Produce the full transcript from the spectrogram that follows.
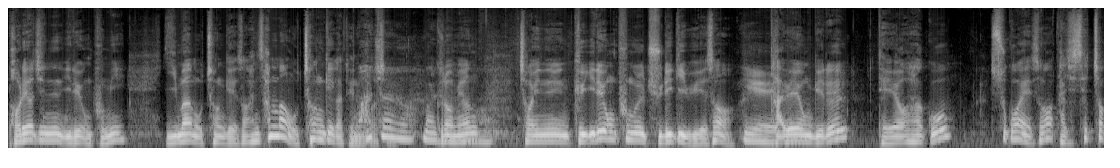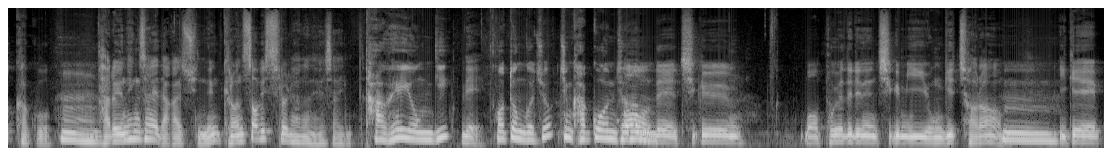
버려지는 일회용품이 2만 5천 개에서 한 3만 5천 개가 되는 거죠. 맞아요, 맞아요. 그러면 저희는 그 일회용품을 줄이기 위해서 예. 다회용기를 대여하고 수거해서 다시 세척하고 음. 다른 행사에 나갈 수 있는 그런 서비스를 하는 회사입니다. 다회용기? 네. 어떤 거죠? 지금 갖고 온 저런 어, 네. 지금 뭐 보여드리는 지금 이 용기처럼 음. 이게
